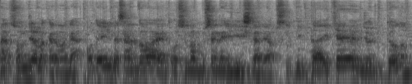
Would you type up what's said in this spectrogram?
Ben sonuca bakarım aga. O değil de sen dua et. Osman bu sene iyi işler yapsın. Lig daha iki ay önce bitti oğlum.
